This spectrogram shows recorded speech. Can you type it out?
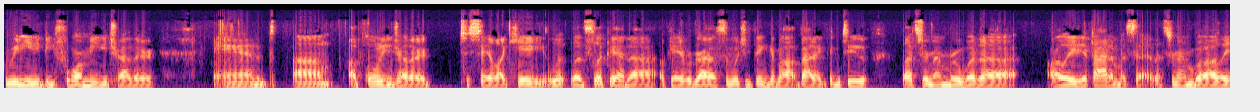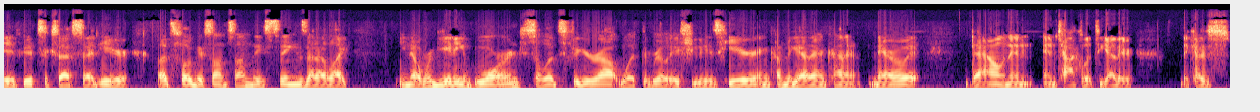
We need to be forming each other and um, upholding each other to say like, hey, look, let's look at uh, okay, regardless of what you think about Vatican II, let's remember what uh, Our Lady of Fatima said. Let's remember what Our Lady of Good Success said here. Let's focus on some of these things that are like, you know, we're getting warned, so let's figure out what the real issue is here and come together and kind of narrow it down and, and tackle it together because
